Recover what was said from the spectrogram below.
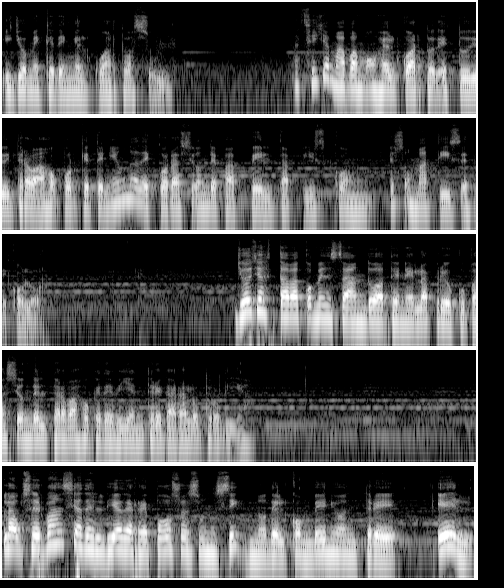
y yo me quedé en el cuarto azul. Así llamábamos el cuarto de estudio y trabajo porque tenía una decoración de papel tapiz con esos matices de color. Yo ya estaba comenzando a tener la preocupación del trabajo que debía entregar al otro día. La observancia del día de reposo es un signo del convenio entre Él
